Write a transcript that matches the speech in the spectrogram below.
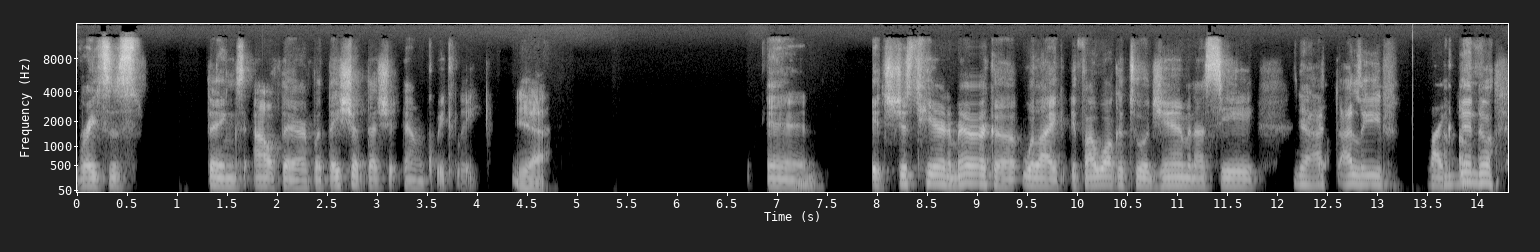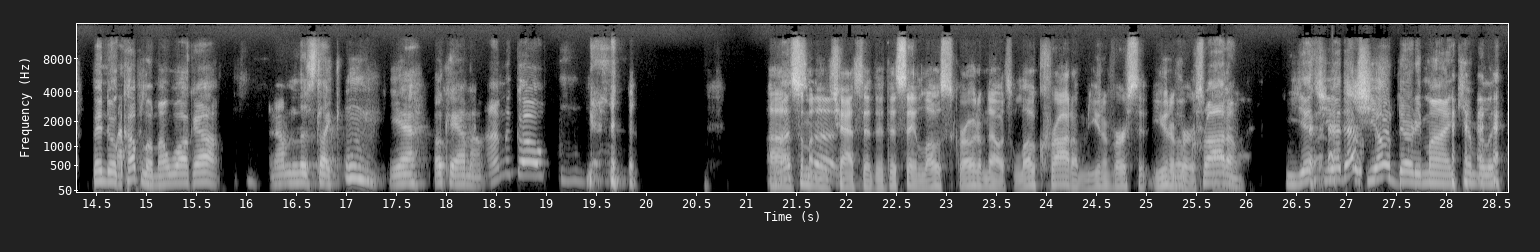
racist things out there, but they shut that shit down quickly. Yeah. And it's just here in America where like if I walk into a gym and I see Yeah, I, I leave. like I've been to been to a couple of them. I walk out. and I'm just like, mm, yeah, okay, I'm out. I'm the go. Uh, Let's, someone in uh, the chat said that this say low scrotum. No, it's low crotum universe universe. Kratom. Yes, yeah, that's your dirty mind, Kimberly.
